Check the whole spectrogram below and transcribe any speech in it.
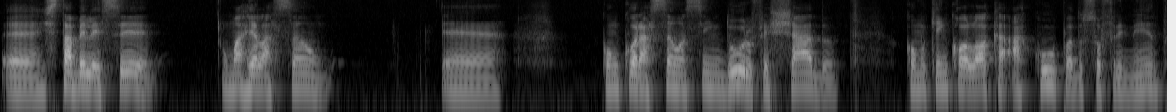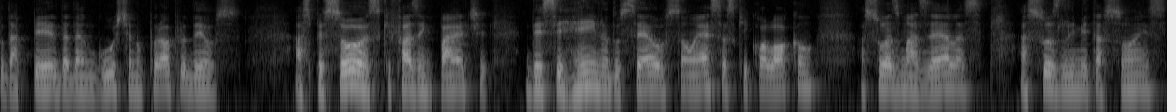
é, estabelecer uma relação é, com o coração assim duro, fechado, como quem coloca a culpa do sofrimento, da perda, da angústia no próprio Deus. As pessoas que fazem parte desse reino do céu são essas que colocam as suas mazelas, as suas limitações,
